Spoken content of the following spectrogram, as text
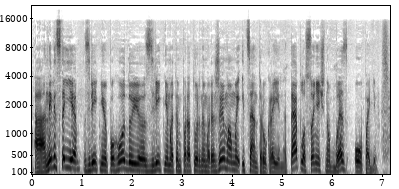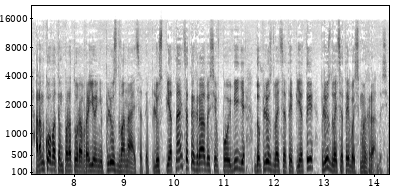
А, Не відстає з літньою погодою, з літніми температурними режимами і центр України. Тепло, сонячно, без опадів. Ранкова температура в районі плюс 12, плюс 15 градусів, по обіді до плюс 25, плюс 28 градусів.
